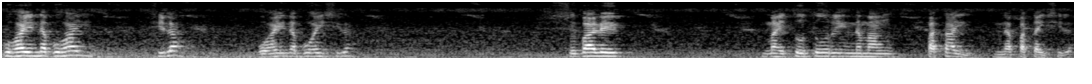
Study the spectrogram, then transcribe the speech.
buhay na buhay sila. Buhay na buhay sila. Subalit, maituturing namang patay na patay sila.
